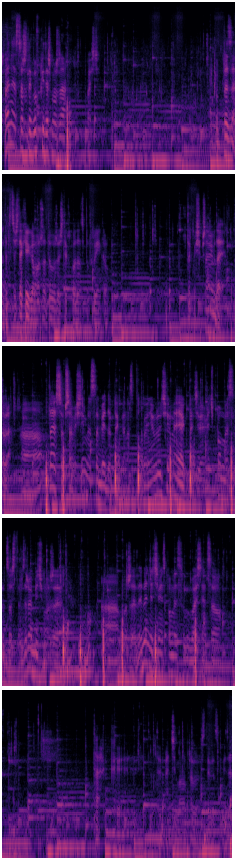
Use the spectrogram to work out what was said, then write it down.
Fajne jest to, że te główki też można... Właśnie. Jako prezenty, czy coś takiego można to użyć, tak kładąc pod choinką. Mi się przynajmniej wydaje. Dobra, a to jeszcze przemyślimy sobie, do tego na spokojnie wrócimy, jak będziemy mieć pomysł, co z tym zrobić, może... A może wy będziecie mieć pomysł właśnie co... Tak, y, tutaj będzie mały problem z tego co widzę.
